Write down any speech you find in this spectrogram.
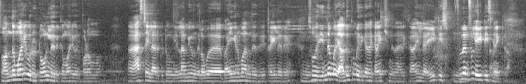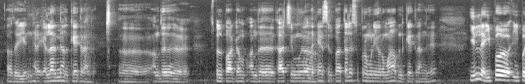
ஸோ அந்த மாதிரி ஒரு டோனில் இருக்க மாதிரி ஒரு படம். ஹேர் ஸ்டைலாக இருக்கட்டும் எல்லாமே வந்து ரொம்ப பயங்கரமாக இருந்தது ட்ரைலரு ஸோ இது இந்த மாதிரி அதுக்கும் இதுக்கு எதாவது கனெக்ஷன் எதாவது இருக்கா? இல்லை eighties full and full eighties கனெக்டடா அது நிறைய எல்லாருமே அது கேட்குறாங்க அந்த ஸ்பெல் பாட்டம் அந்த காஸ்டியூமு அந்த ஹேர் ஸ்டைல் பார்த்தாலே சுப்பிரமணியபுரமா அப்படின்னு கேட்குறாங்க இல்லை இப்போ இப்போ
